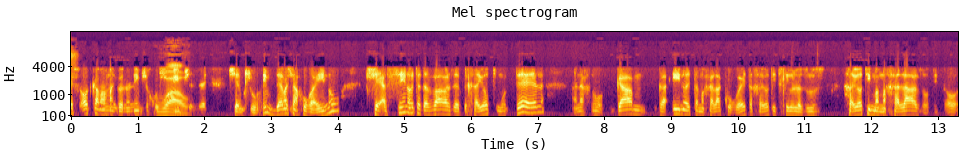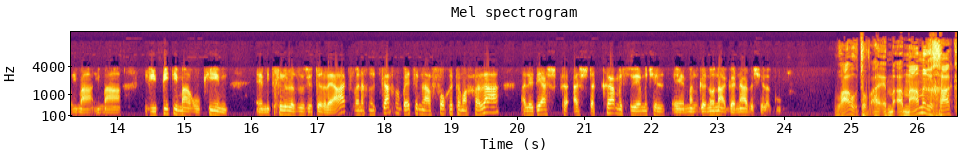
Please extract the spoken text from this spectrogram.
יש עוד כמה מנגנונים שחושבים שזה, שהם קשורים, זה מה שאנחנו ראינו. כשעשינו את הדבר הזה בחיות מודל, אנחנו גם ראינו את המחלה קורית, החיות התחילו לזוז חיות עם המחלה הזאת, או עם, ה, עם הריפיטים הארוכים, הם התחילו לזוז יותר לאט, ואנחנו הצלחנו בעצם להפוך את המחלה על ידי השק, השתקה מסוימת של אה, מנגנון ההגנה הזה של הגוף. וואו, טוב, אה, מה המרחק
